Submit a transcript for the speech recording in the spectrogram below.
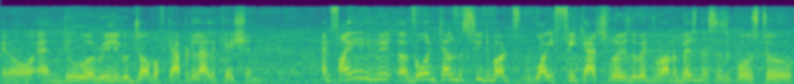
you know, and do a really good job of capital allocation. And finally, uh, go and tell the street about why free cash flow is the way to run a business as opposed to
